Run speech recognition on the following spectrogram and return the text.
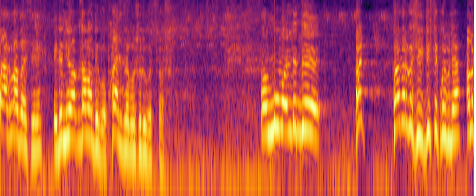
পাগলা পাইছে। এটা নিয়ে জমা দেবো ফাইজ লাম শুরু আমার মোবাইলটা দে। কইছি ডিস্টার্ব করবি না। আমার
